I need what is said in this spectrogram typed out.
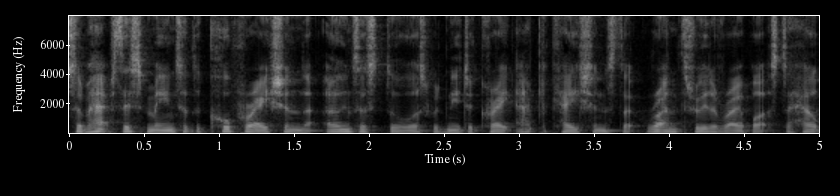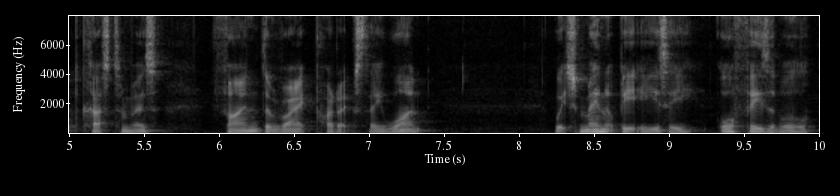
So perhaps this means that the corporation that owns the stores would need to create applications that run through the robots to help customers find the right products they want, which may not be easy or feasible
